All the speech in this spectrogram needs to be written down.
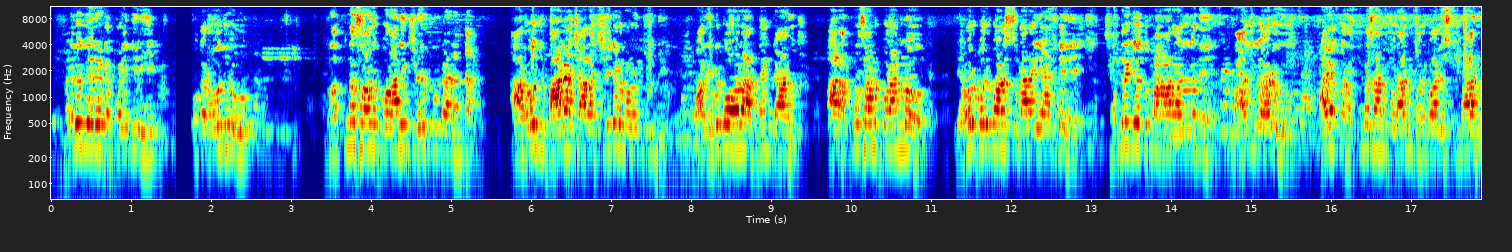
బయలుదేరేటప్పటికి ఒకరోజు రత్నసానుపురానికి చేరుకుంటాడంట. ఆ రోజు బాగా చాలా చీకటి పడుతుంది వాళ్ళు ఎటు పోవాలో అర్థం కాదు. ఆ రత్నసానుపురంలో ఎవరు పరిపాలిస్తున్నారయ్యా అంటే చంద్రకేతు మహారాజు అనే రాజుగారు ఆ యొక్క రత్నసానుపురాన్ని పరిపాలిస్తున్నారు.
